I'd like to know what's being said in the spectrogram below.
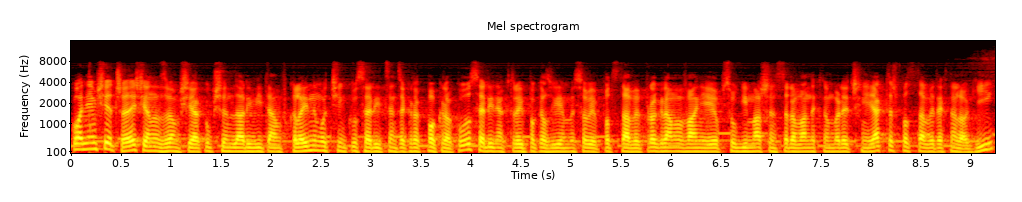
Kłaniam się, cześć, ja nazywam się Jakub Szydlar i witam w kolejnym odcinku serii Cence Krok po Kroku, serii, na której pokazujemy sobie podstawy programowania i obsługi maszyn sterowanych numerycznie, jak też podstawy technologii.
